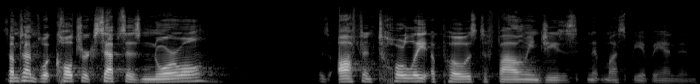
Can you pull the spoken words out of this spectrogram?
Sometimes what culture accepts as normal is often totally opposed to following Jesus and it must be abandoned.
